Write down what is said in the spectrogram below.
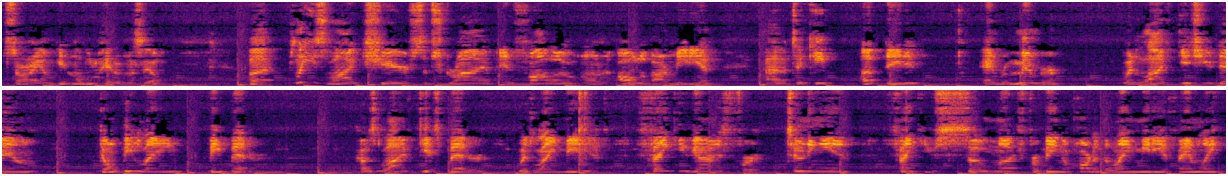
Sorry, I'm getting a little ahead of myself. But please like, share, subscribe, and follow on all of our media uh, to keep updated. And remember, when life gets you down, guys for tuning in. Thank you so much for being a part of the Lane Media family.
